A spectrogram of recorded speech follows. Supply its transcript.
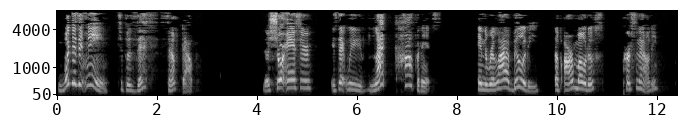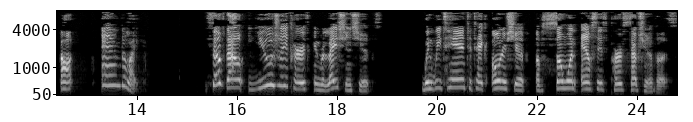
What does it mean to possess self doubt? The short answer is that we lack confidence in the reliability of our motives, personality, thought, and the like. Self doubt usually occurs in relationships when we tend to take ownership of someone else's perception of us.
